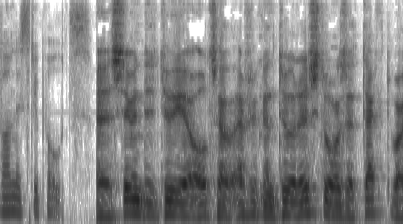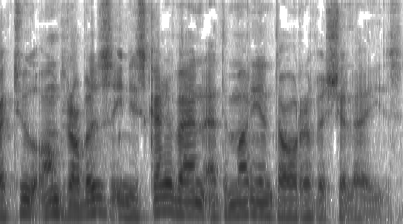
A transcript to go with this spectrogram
Wallis reports. A 72 year old South African tourist was attacked by two armed robbers in his caravan at the Mariental River chalets.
